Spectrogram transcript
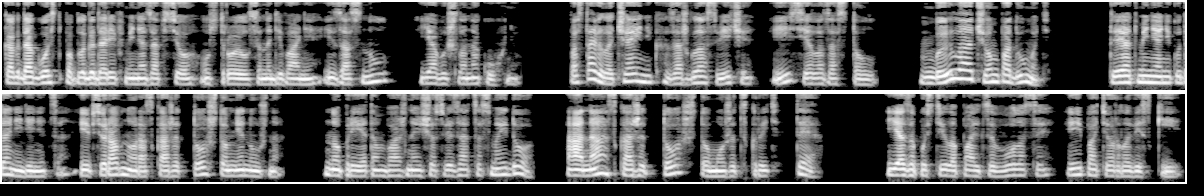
Когда гость, поблагодарив меня за все, устроился на диване и заснул, я вышла на кухню. Поставила чайник, зажгла свечи и села за стол. Было о чем подумать. Ты от меня никуда не денется и все равно расскажет то, что мне нужно. Но при этом важно еще связаться с Майдо. Она скажет то, что может скрыть Т. Я запустила пальцы в волосы и потерла виски.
